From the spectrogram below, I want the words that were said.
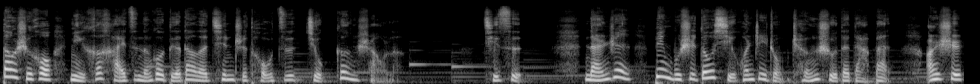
到时候你和孩子能够得到的亲职投资就更少了。其次。男人并不是都喜欢这种成熟的打扮，而是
